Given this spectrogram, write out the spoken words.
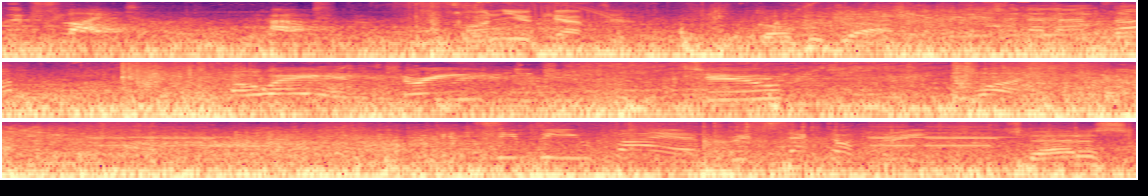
Good flight. Out. On you, Captain. Go for drop. Vision alarms up. OA in three, two, one. CPU fire, bridge sector 3. Status?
